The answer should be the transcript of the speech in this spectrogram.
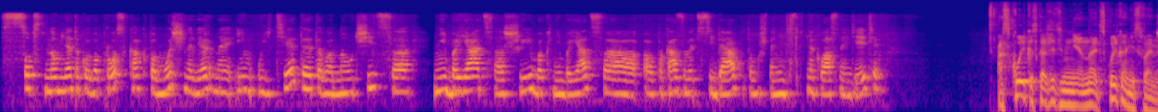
собственно, у меня такой вопрос, как помочь, наверное, им уйти от этого, научиться не бояться ошибок, не бояться а, показывать себя, потому что они действительно классные дети. А сколько, скажите мне, Надь, сколько они с вами?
